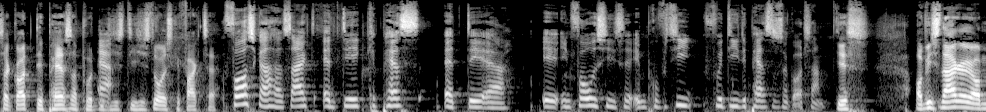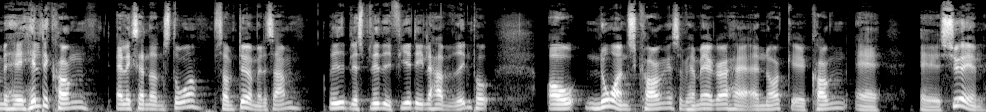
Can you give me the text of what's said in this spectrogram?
så godt det passer på ja. de, de historiske fakta. Forskere har sagt, at det ikke kan passe, at det er øh, en forudsigelse, en profeti, fordi det passer så godt sammen. Yes. Og vi snakker jo om uh, heltekongen, Alexander den Store, som dør med det samme. Riget bliver splittet i fire dele, har vi været inde på. Og Nordens konge, som vi har med at gøre her, er nok uh, kongen af uh, Syrien,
